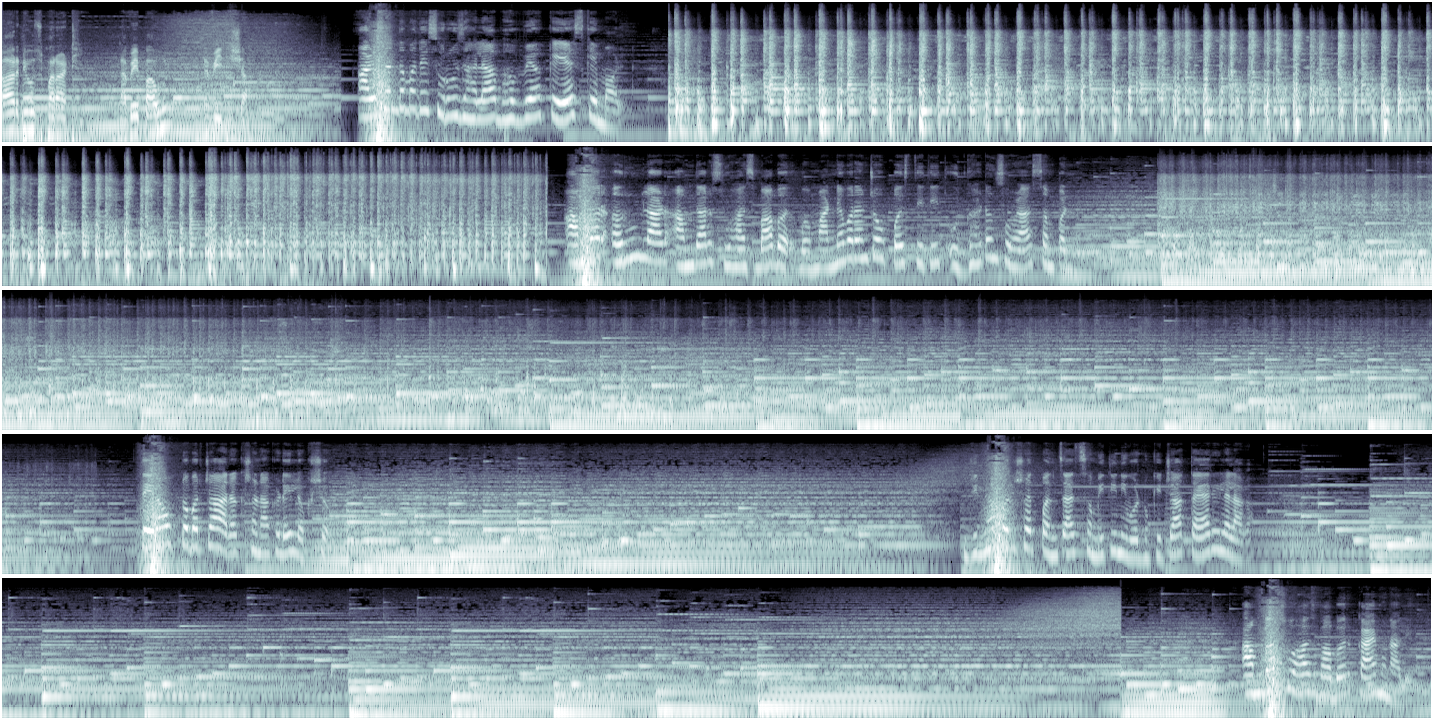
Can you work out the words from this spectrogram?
Star news Marathi. नवे पाऊल नवी दिशा. आळसंदमध्ये सुरू झाला भव्य केएसके मॉल. आमदार अरुण लाड आमदार सुहास बाबर व मान्यवरांच्या उपस्थितीत उद्घाटन सोहळा संपन्न. ऑक्टोबरच्या आरक्षणाकडे लक्ष. जिल्हा परिषद पंचायत समिती निवडणुकीच्या तयारीला लागा. आमदार सुहास बाबर काय म्हणाले?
